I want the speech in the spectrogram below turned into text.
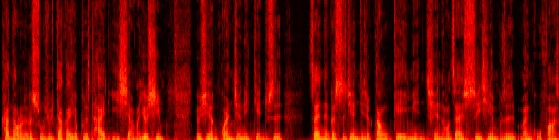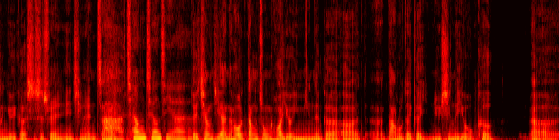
看到了那个数据，大概也不是太理想了。尤其尤其很关键的一点就是。在那个时间点就刚给免签，然后在十一期间不是曼谷发生有一个十四岁的年轻人在枪枪击案，对枪击案，然后当中的话有一名那个呃呃大陆的一个女性的游客，呃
